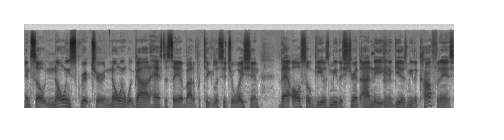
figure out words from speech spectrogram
And so, knowing scripture, knowing what God has to say about a particular situation, that also gives me the strength I need and it gives me the confidence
